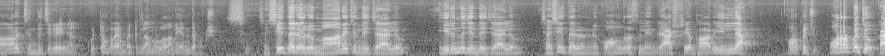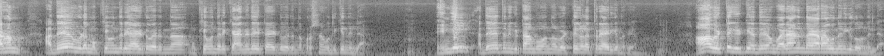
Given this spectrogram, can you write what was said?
മാറി ചിന്തിച്ചു കഴിഞ്ഞാൽ കുറ്റം പറയാൻ പറ്റില്ല എന്നുള്ളതാണ് എന്റെ പക്ഷം. ശശി തരൂർ മാറി ചിന്തിച്ചാലും ഇരുന്ന് ചിന്തിച്ചാലും ശശി തരൂരിന് കോൺഗ്രസ്സിൽ ഇനി രാഷ്ട്രീയ ഭാവി ഇല്ല. ഉറപ്പിച്ചു. ഉറപ്പിച്ചു. കാരണം അദ്ദേഹം ഇവിടെ മുഖ്യമന്ത്രിയായിട്ട് വരുന്ന മുഖ്യമന്ത്രി കാൻഡിഡേറ്റ് ആയിട്ട് വരുന്ന പ്രശ്നം ഉദിക്കുന്നില്ല. എങ്കിൽ അദ്ദേഹത്തിന് കിട്ടാൻ പോകുന്ന വെട്ടുകൾ എത്രയായിരിക്കും അറിയാമോ ആ വെട്ട് കിട്ടി അദ്ദേഹം വരാനും തയ്യാറാകുമെന്ന് എനിക്ക് തോന്നുന്നില്ല.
